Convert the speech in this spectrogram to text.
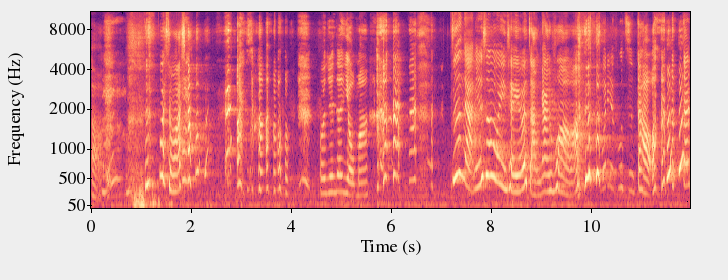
呃，为什么要笑？我觉得有吗？真的假？你是说我以前也会讲干话吗？我也不知道，但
